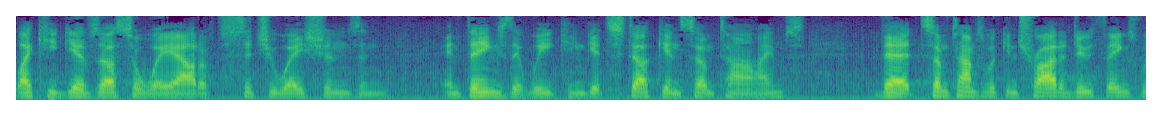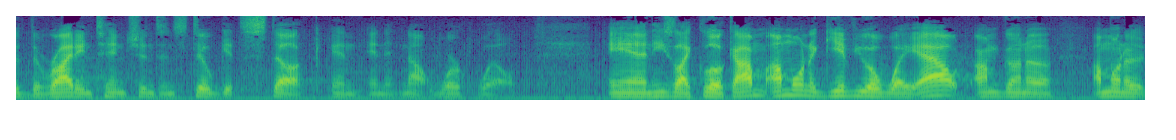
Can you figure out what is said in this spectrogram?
like He gives us a way out of situations and and things that we can get stuck in sometimes. That sometimes we can try to do things with the right intentions and still get stuck and, and it not work well. And he's like, Look, I'm, I'm going to give you a way out. I'm going to I'm going to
